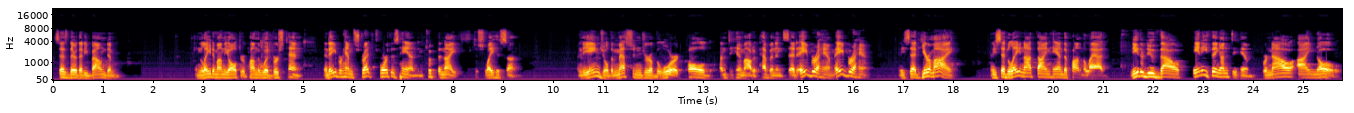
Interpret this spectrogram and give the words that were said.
It says there that he bound him and laid him on the altar upon the wood. Verse 10 And Abraham stretched forth his hand and took the knife to slay his son. And the angel, the messenger of the Lord, called unto him out of heaven and said, Abraham, Abraham. And he said, Here am I. And he said, Lay not thine hand upon the lad, neither do thou anything unto him, for now I know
